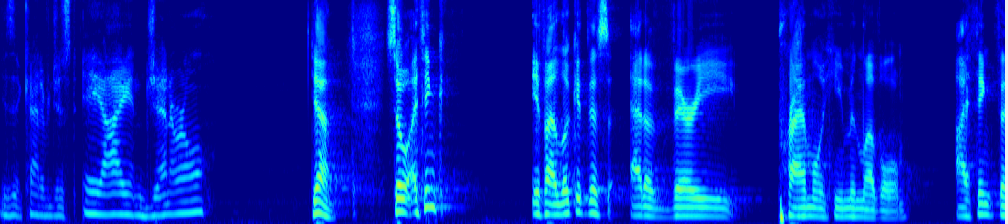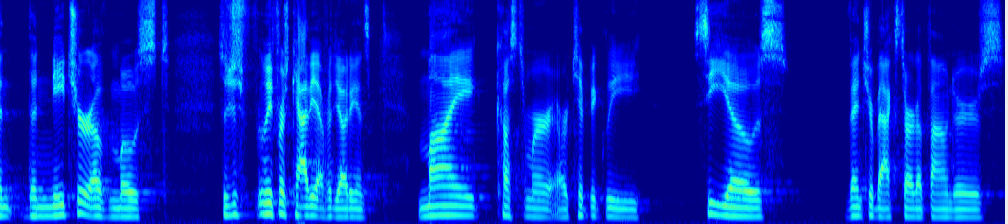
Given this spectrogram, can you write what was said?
is it kind of just AI in general? Yeah. So I think if I look at this at a very primal human level, I think the the nature of most so just let me first caveat for the audience. My customer are typically CEOs, venture backed startup founders,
